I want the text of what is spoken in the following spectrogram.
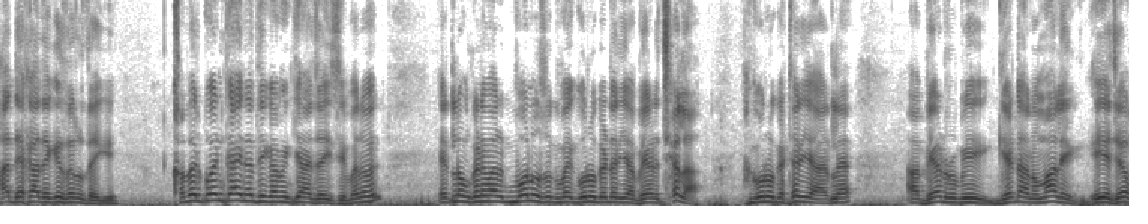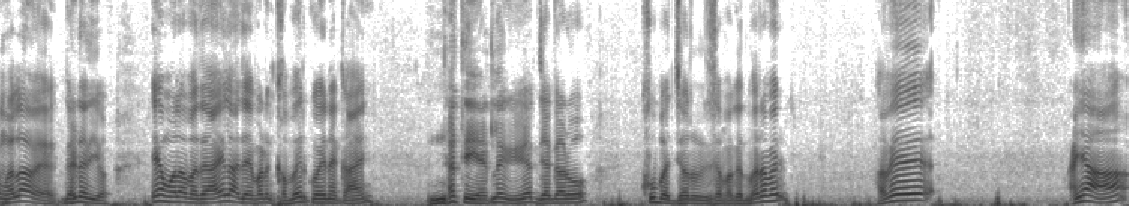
હા દેખા દેખી શરૂ થઈ ગઈ. ખબર કોઈને કાંઈ નથી કે અમે ક્યાં જઈએ છીએ, બરાબર? એટલે હું ઘણીવાર બોલું છું કે ભાઈ, ગુરુ ગટરિયા ભેડ છેલ્લા. ગુરુ ગટરિયા એટલે આ ભેડ રૂપી ઘેટાનો માલિક, એ જેમ હલાવે ગડરિયો એમ હલા બધા આવેલા જાય, પણ ખબર કોઈને કાંઈ નથી, એટલે વિવેક જગાડવો ખૂબ જ જરૂરી છે ભગત, બરાબર? હવે અહીંયા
